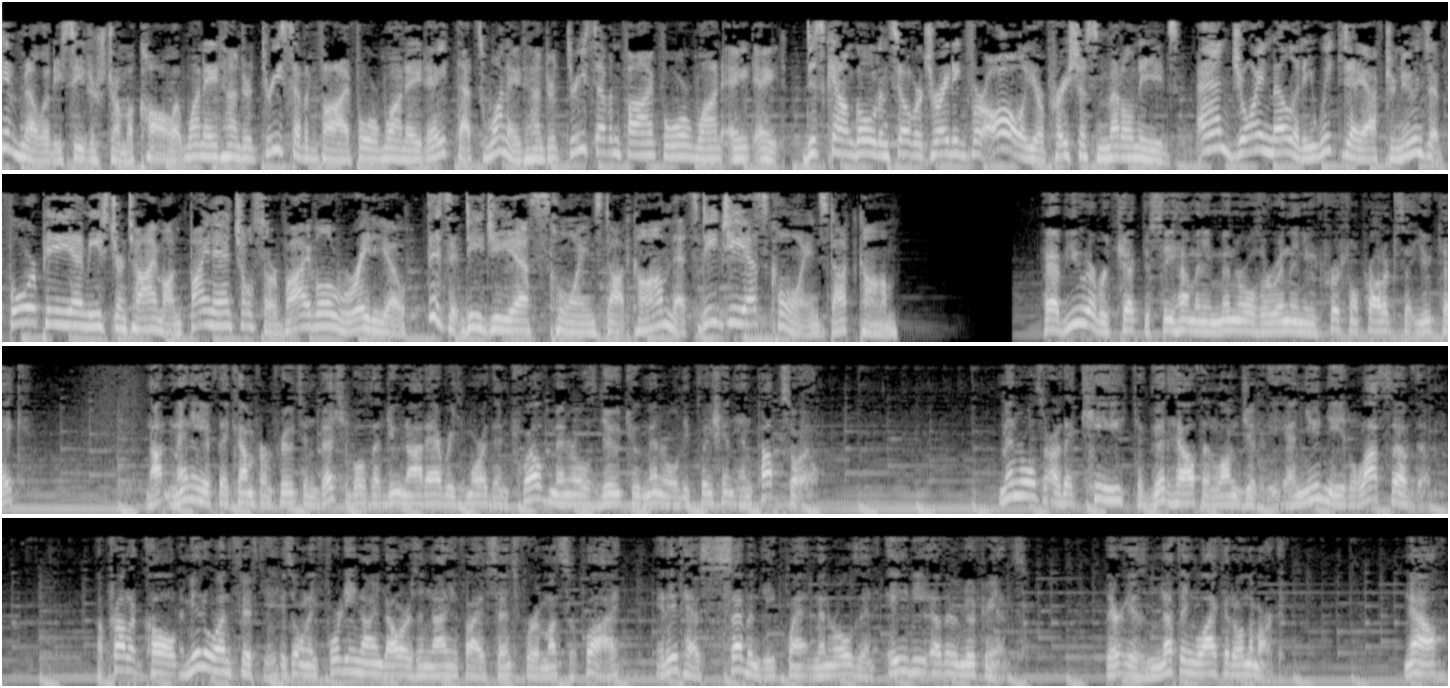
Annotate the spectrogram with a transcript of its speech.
Give Melody Cedarstrom a call at 1-800-375-4188. That's 1-800-375-4188. Discount gold and silver trading for all your precious metal needs. And join Melody weekday afternoons at 4 p.m. Eastern Time on Financial Survival Radio. Visit dgscoins.com. That's dgscoins.com. Have you ever checked to see how many minerals are in the nutritional products that you take? Not many if they come from fruits and vegetables that do not average more than 12 minerals due to mineral depletion in topsoil. Minerals are the key to good health and longevity, and you need lots of them. A product called Immuno 150 is only $49.95 for a month's supply, and it has 70 plant minerals and 80 other nutrients. There is nothing like it on the market. Now,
